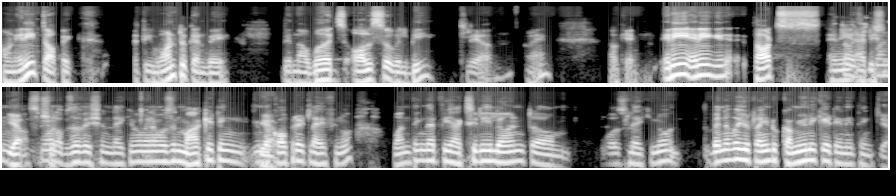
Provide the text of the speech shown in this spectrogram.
on any topic that we want to convey, then our words also will be clear, right? Okay. Any any thoughts? Any So addition? one Yeah, small sure. observation, like you know, when I was in marketing in Yeah. the corporate life, you know, one thing that we actually learned um, was like you know, whenever you're trying to communicate anything, Yeah.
